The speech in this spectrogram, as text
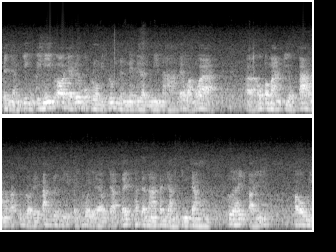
เป็นอย่างยิ่งปีนี้ก็จะเริ่มอบรมอีกรุ่นหนึ่งในเดือนมีนา และหวังว่าเอ่องบประมาณปี69นะครับ ซึ่งเราได้ตั้งเรื่องนี้ไปด้วยแล้ว จะได้พัฒนากันอย่างจริงจัง เพื่อให้ไต เขามี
